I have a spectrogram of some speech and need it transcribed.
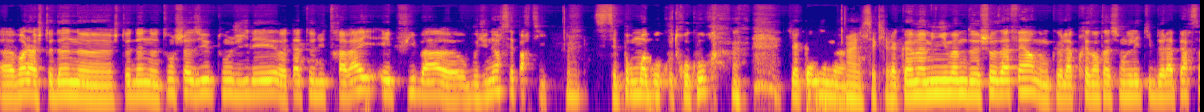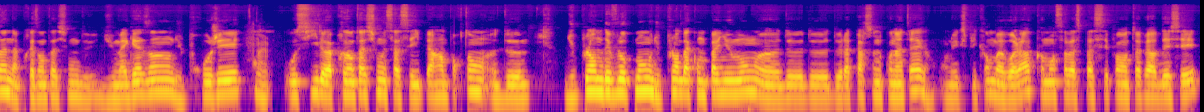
Euh, voilà, je te donne, euh, je te donne ton chasuble, ton gilet, euh, ta tenue de travail, et puis bah au bout d'une heure c'est parti. C'est pour moi beaucoup trop court. il y a quand même, il y a quand même un minimum de choses à faire. Donc la présentation de l'équipe de la personne, la présentation du, du magasin, du projet, aussi la présentation et ça c'est hyper important de du plan de développement, du plan d'accompagnement de, de, de, la personne qu'on intègre, en lui expliquant bah voilà comment ça va se passer pendant ta période d'essai.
